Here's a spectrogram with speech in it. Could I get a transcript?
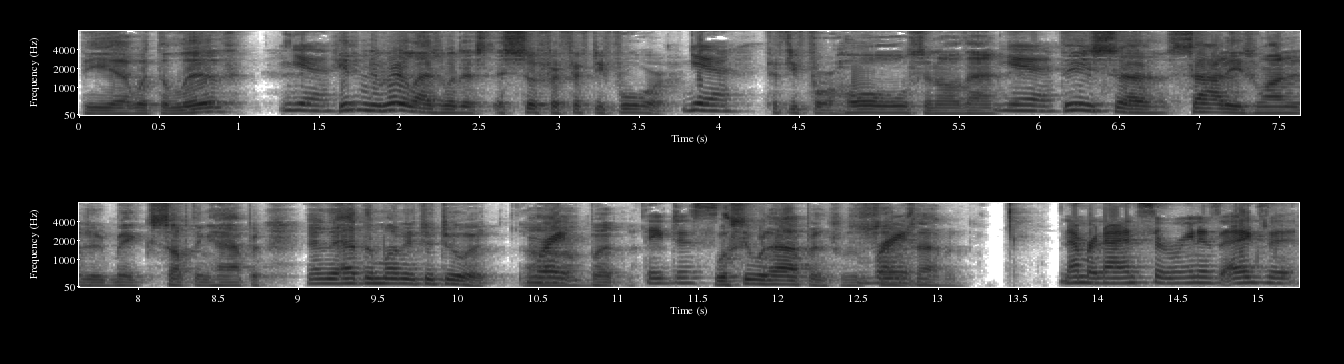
the uh, with the LIV, Yeah. he didn't realize what it, it stood for 54. Yeah. 54 holes and all that. Yeah. These uh, Saudis wanted to make something happen, and they had the money to do it. Uh, Right. But They just we'll see what happens. We'll see Right. happen. number nine, Serena's exit.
